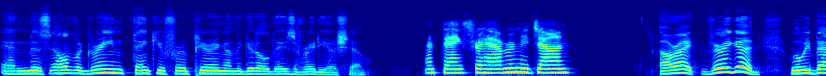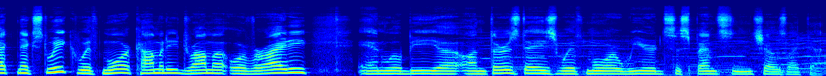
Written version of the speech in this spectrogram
And Miss Elva Green, thank you for appearing on the Good Old Days of Radio show. And thanks for having me, John. All right, very good. We'll be back next week with more comedy, drama, or variety, and we'll be uh, on Thursdays with more weird suspense and shows like that.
